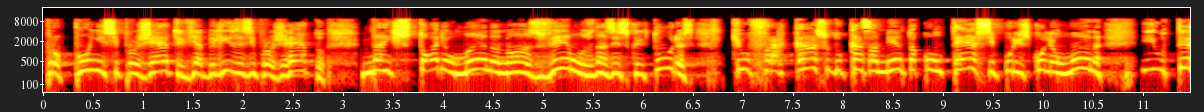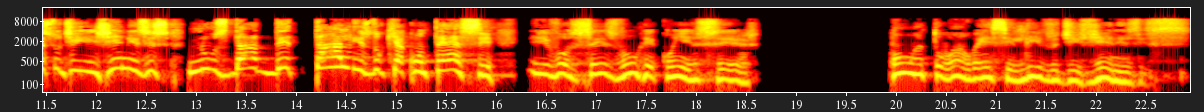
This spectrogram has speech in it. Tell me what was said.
propõe esse projeto e viabiliza esse projeto. Na história humana, nós vemos nas Escrituras que o fracasso do casamento acontece por escolha humana, e o texto de Gênesis nos dá detalhes do que acontece, e vocês vão reconhecer quão atual é esse livro de Gênesis.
